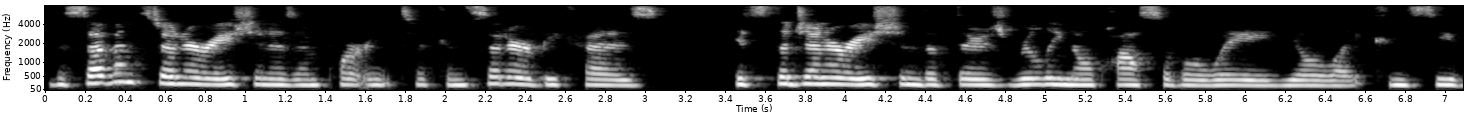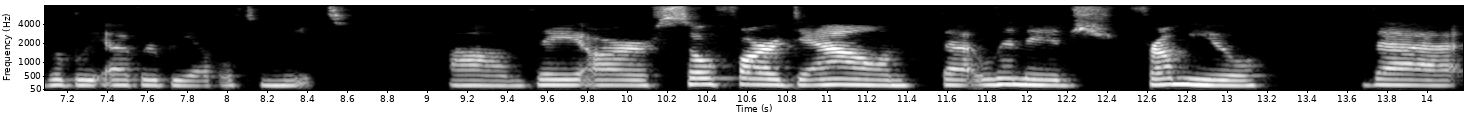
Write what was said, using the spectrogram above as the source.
the seventh generation is important to consider because it's the generation that there's really no possible way you'll like conceivably ever be able to meet. Um, they are so far down that lineage from you that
